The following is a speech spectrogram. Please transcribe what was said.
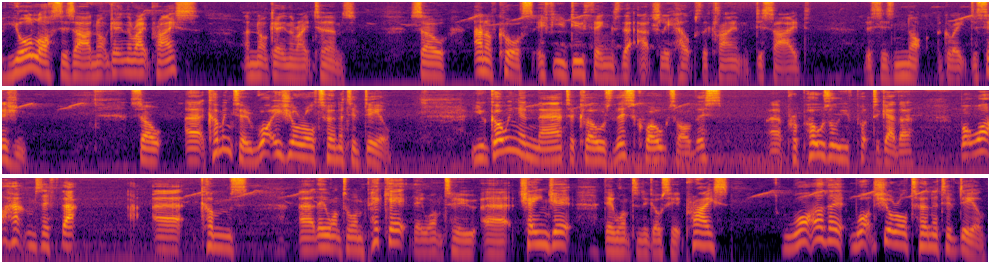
Your losses are not getting the right price and not getting the right terms. So, and of course, if you do things that actually helps the client decide this is not a great decision. So, uh, coming to what is your alternative deal? You're going in there to close this quote or this uh, proposal you've put together, but what happens if that uh, comes, uh, they want to unpick it, they want to uh, change it, they want to negotiate price. What are the? What's your alternative deal?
